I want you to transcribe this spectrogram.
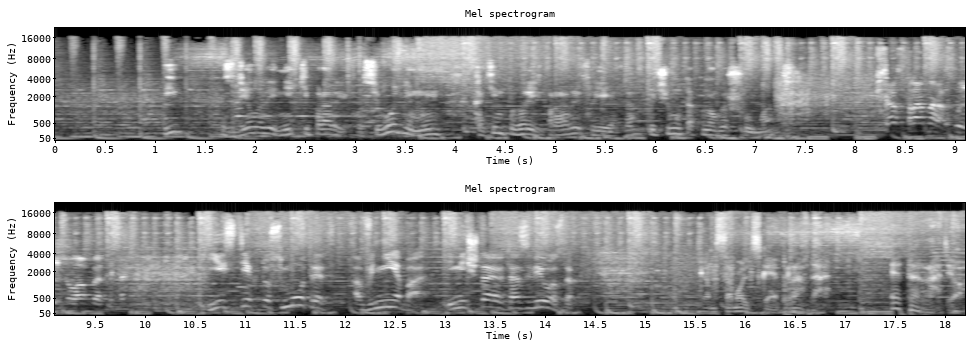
и сделали некий прорыв. Вот сегодня мы хотим поговорить, прорыв ли это, почему так много шума. Вся страна слышала об этом. Есть те, кто смотрят в небо и мечтают о звездах. Комсомольская правда. Это радио.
